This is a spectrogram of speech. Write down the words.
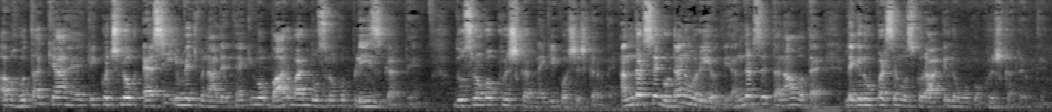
अब होता क्या है कि कुछ लोग ऐसी इमेज बना लेते हैं कि वो बार बार दूसरों को प्लीज़ करते हैं। दूसरों को खुश करने की कोशिश करते हैं। अंदर से घुटन हो रही होती है, अंदर से तनाव होता है, लेकिन ऊपर से मुस्कुरा के लोगों को खुश कर रहे होते हैं।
